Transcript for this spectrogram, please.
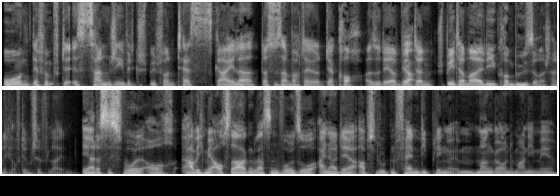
Und der fünfte ist Sanji, wird gespielt von Tess Skyler. Das ist einfach der, der Koch. Also der wird Ja. dann später mal die Kombüse wahrscheinlich auf dem Schiff leiten. Ja, das ist wohl auch, habe ich mir auch sagen lassen, wohl so einer der absoluten Fanlieblinge im Manga und im Anime.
